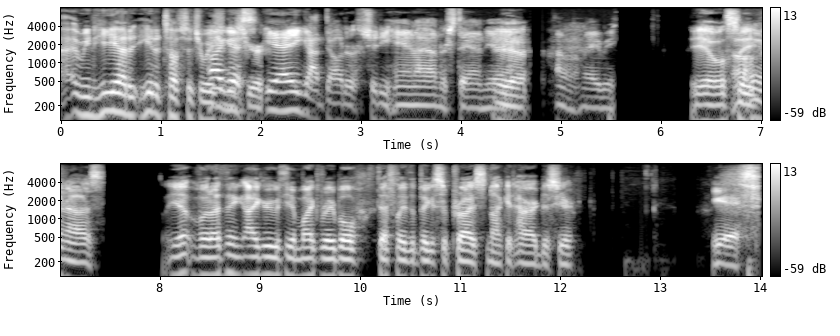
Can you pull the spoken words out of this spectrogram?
I mean, he had a, he had a tough situation I guess this year. yeah, he got dealt a shitty hand, I understand. Yeah. yeah, I don't know, maybe. yeah. We'll Oh, see. who knows? Yeah, but I think I agree with you. Mike Vrabel definitely the biggest surprise to not get hired this year. Yes.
